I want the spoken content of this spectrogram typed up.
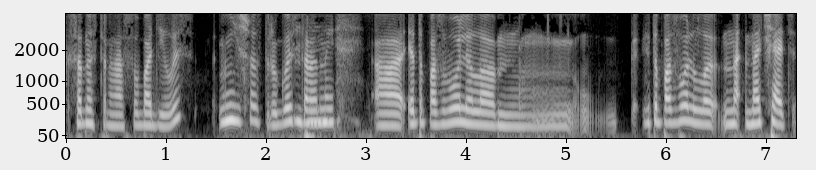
с одной стороны, освободилась ниша, с другой Мгм. стороны, а, это позволило, это позволило на- начать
